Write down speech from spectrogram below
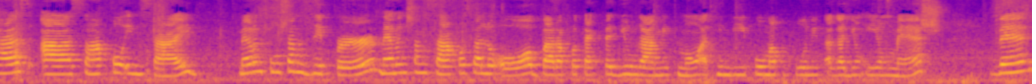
has a sako inside. Meron po siyang zipper, meron siyang sako sa loob para protected yung gamit mo at hindi po mapupunit agad yung iyong mesh. Then,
